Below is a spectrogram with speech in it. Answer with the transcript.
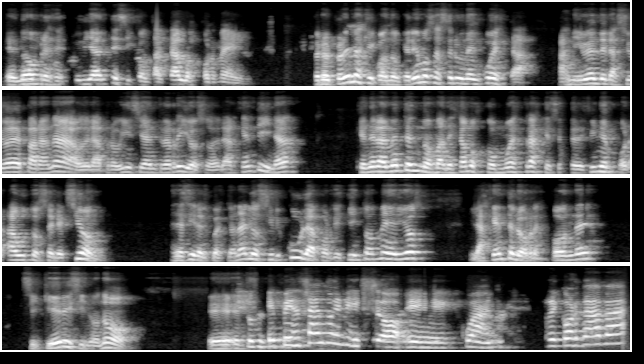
de nombres de estudiantes y contactarlos por mail. Pero el problema es que cuando queremos hacer una encuesta a nivel de la ciudad de Paraná o de la provincia de Entre Ríos o de la Argentina, generalmente nos manejamos con muestras que se definen por autoselección. Es decir, el cuestionario circula por distintos medios y la gente lo responde si quiere y si no, no. Eh, entonces, eh, Pensando en eso, eh, Juan, recordaba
